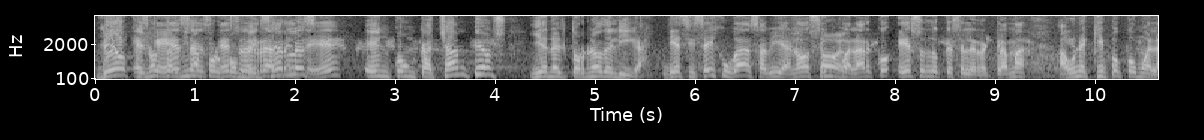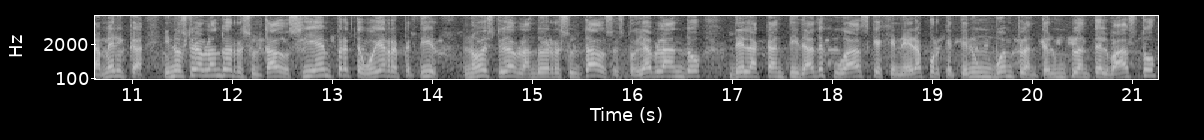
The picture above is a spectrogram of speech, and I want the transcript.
veo que no termina por convencerles ¿eh? en Conca Champions y en el torneo de liga. 16 jugadas había, ¿no? 5 al arco. Eso es lo que se le reclama a un equipo como el América. Y no estoy hablando de resultados. Siempre te voy a repetir, no estoy hablando de resultados. Estoy hablando de la cantidad de jugadas que genera porque tiene un buen plantel, un plantel vasto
